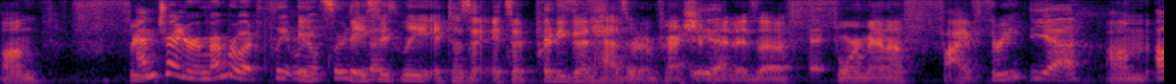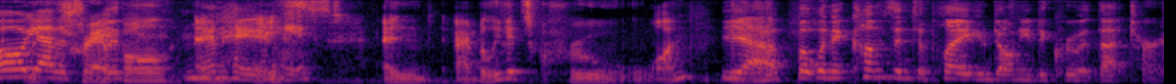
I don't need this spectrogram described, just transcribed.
Um, free- I'm trying to remember what Fleetwheel it's Cruiser does. basically it does a it's a pretty It's- good Hazoret impression. yeah. That is a four mana five three. Yeah, Um, Oh, yeah, that's right. trample and, And haste. haste. Haste. And I believe it's crew one. yeah, that? but when it comes into play, you don't need to crew it that turn.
